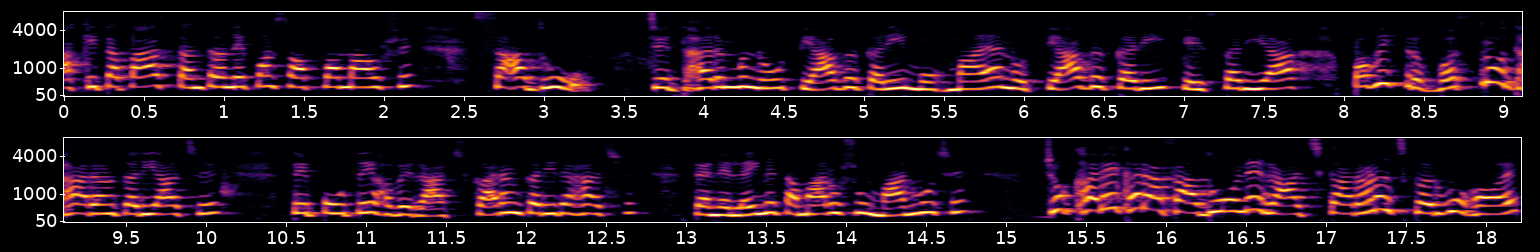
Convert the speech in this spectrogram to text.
આખી તપાસ તંત્રને પણ સોંપવામાં આવશે. સાધુઓ જે ધર્મનો ત્યાગ કરી, મોહમાયાનો ત્યાગ કરી, કેસરિયા પવિત્ર વસ્ત્રો ધારણ કર્યા છે, તે પોતે હવે રાજકારણ કરી રહ્યા છે. તેને લઈને તમારું શું માનવું છે? જો ખરેખર આ સાધુઓને રાજકારણ જ કરવું હોય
